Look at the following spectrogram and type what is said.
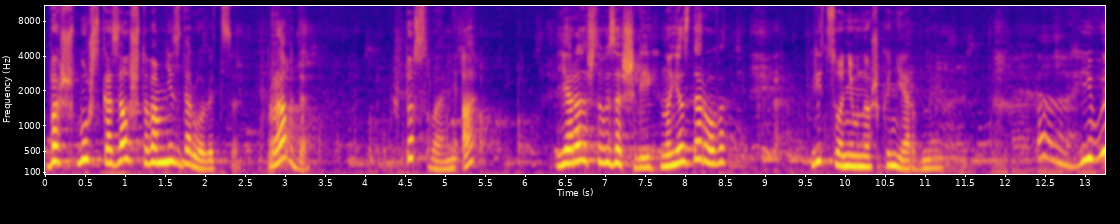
Ваш муж сказал, что вам не здоровится. Правда? Что с вами, а? Я рада, что вы зашли, но я здорова. Лицо немножко нервное. А, и вы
